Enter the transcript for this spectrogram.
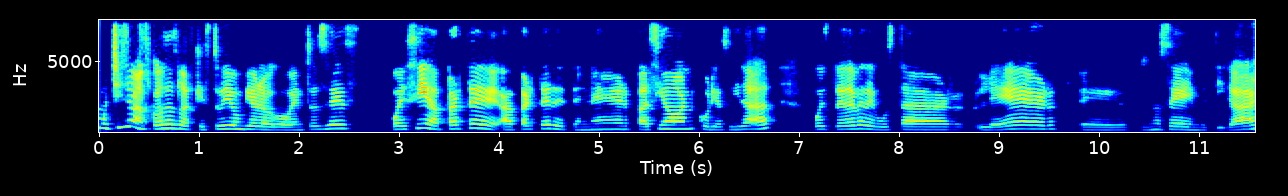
muchísimas cosas las que estudia un biólogo. Entonces, pues sí, aparte, aparte de tener pasión, curiosidad, pues te debe de gustar leer, eh, pues no sé, investigar.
